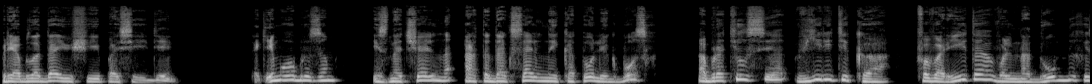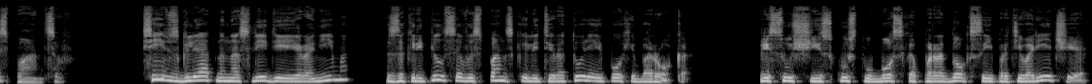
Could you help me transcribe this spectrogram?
преобладающие по сей день. Таким образом, изначально ортодоксальный католик Босх обратился в еретика, фаворита вольнодумных испанцев. Сей взгляд на наследие Иеронима закрепился в испанской литературе эпохи барокко. Присущие искусству Босха парадоксы и противоречия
